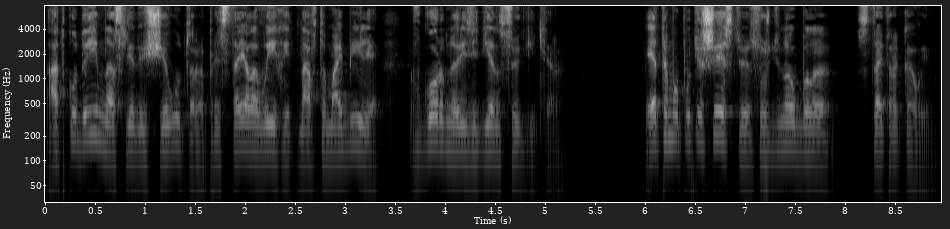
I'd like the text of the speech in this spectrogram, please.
откуда им на следующее утро предстояло выехать на автомобиле в горную резиденцию Гитлера. Этому путешествию суждено было стать роковым.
